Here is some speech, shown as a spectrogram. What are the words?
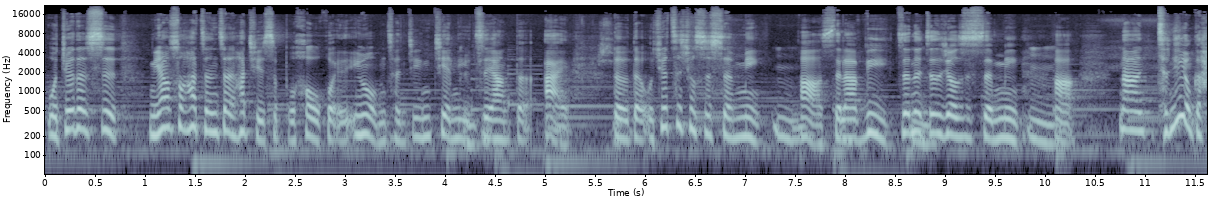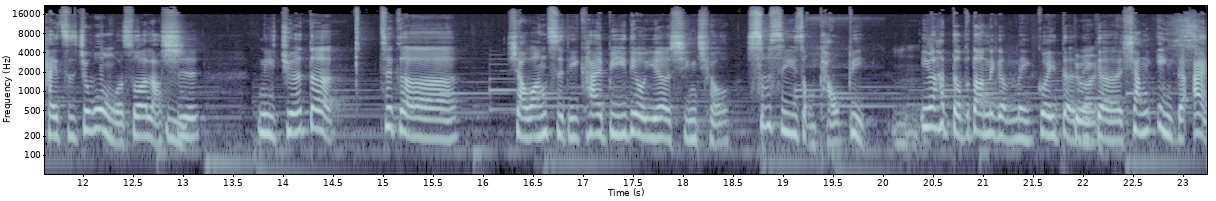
我觉得是你要说他真正，他其实不后悔，因为我们曾经建立这样的爱。对不对？我觉得这就是生命，嗯啊 s l a v 真的这就是生命，嗯啊。那曾经有个孩子就问我说：“老师，你觉得这个小王子离开 B 六一二星球是不是一种逃避？嗯，因为他得不到那个玫瑰的那个相应的爱，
